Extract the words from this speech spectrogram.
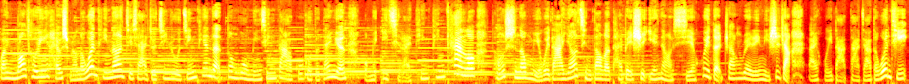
关于猫头鹰还有什么样的问题呢？接下来就进入今天的动物明星大 Google 的单元，我们一起来听听看喽。同时呢，我们也为大家邀请到了台北市野鸟协会的张瑞林理事长来回答大家的问题。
